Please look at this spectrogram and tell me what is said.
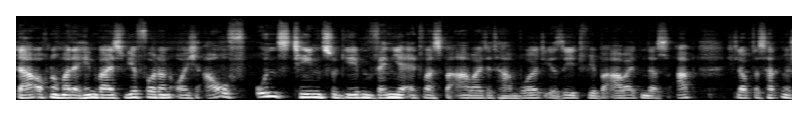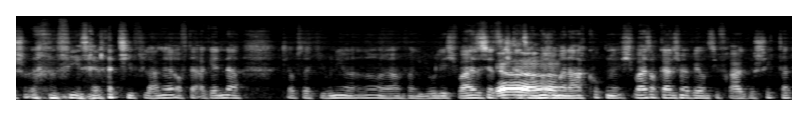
Da auch nochmal der Hinweis, wir fordern euch auf, uns Themen zu geben, wenn ihr etwas bearbeitet haben wollt. Ihr seht, wir bearbeiten das ab. Ich glaube, das hatten wir schon irgendwie relativ lange auf der Agenda ich glaube seit Juni oder, so, oder Anfang Juli. Ich weiß es jetzt ja, nicht ganz, genau, muss ich mal nachgucken. Ich weiß auch gar nicht mehr, wer uns die Frage geschickt hat.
